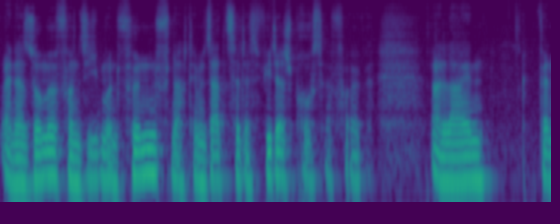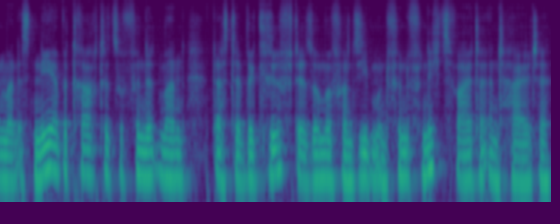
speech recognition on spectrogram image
einer Summe von 7 und 5 nach dem Satze des Widerspruchs erfolge. Allein, wenn man es näher betrachtet, so findet man, dass der Begriff der Summe von 7 und 5 nichts weiter enthalte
